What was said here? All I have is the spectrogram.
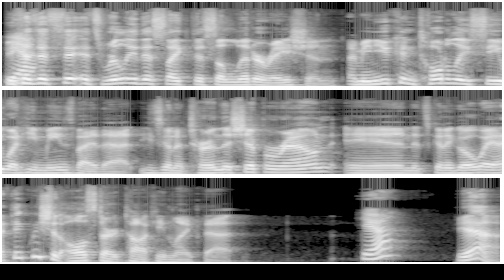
Because Yeah. it's it's really this like this alliteration. I mean, you can totally see what he means by that. He's going to turn the ship around and it's going to go away. I think we should all start talking like that. Yeah? Yeah.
